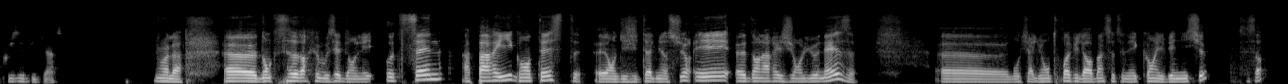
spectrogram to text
plus efficace. Voilà. Euh, donc, c'est savoir que vous êtes dans les Hauts-de-Seine, à Paris, Grand Est, en digital bien sûr, et dans la région lyonnaise. donc, il y a Lyon 3, Villeurbanne, Sautenay-Camp et Vénissieux, c'est ça?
